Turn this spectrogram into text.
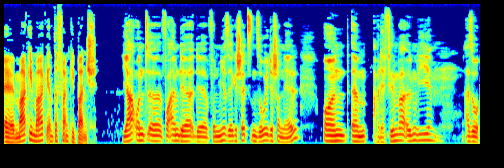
äh, Marky Mark and the Funky Bunch. Ja, und äh, vor allem der, der von mir sehr geschätzten Zoe de Chanel. Und, ähm, aber der Film war irgendwie, also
